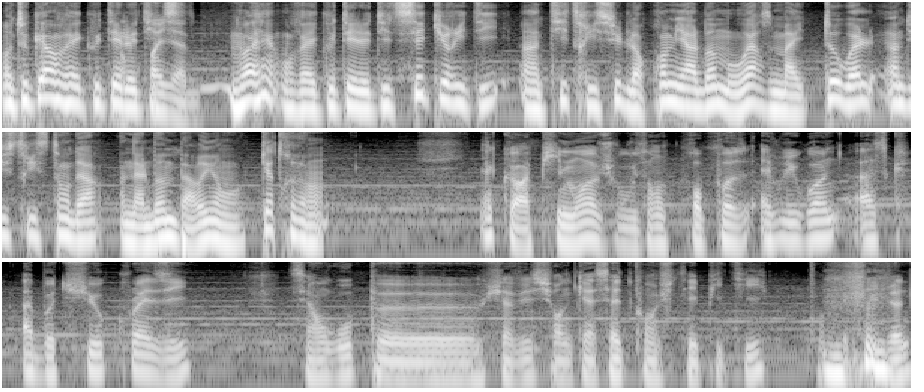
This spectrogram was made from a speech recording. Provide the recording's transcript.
En tout cas, on va écouter le titre. Ouais, on va écouter le titre Security, un titre issu de leur premier album Where's My Towel, Industrie Standard, un album paru en 81. D'accord, et puis moi je vous en propose Everyone Ask About You Crazy. C'est un groupe euh, que j'avais sur une cassette quand j'étais petit, quand j'étais plus jeune.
